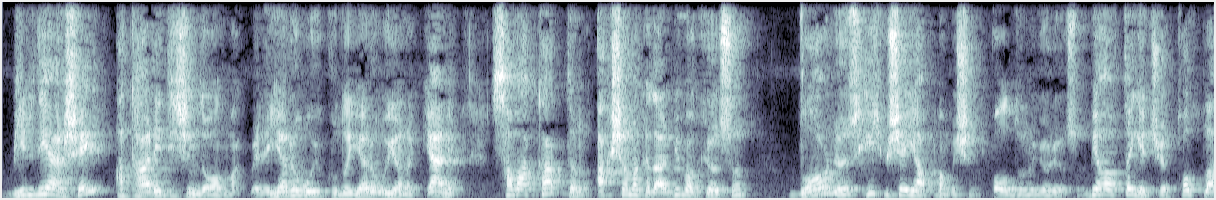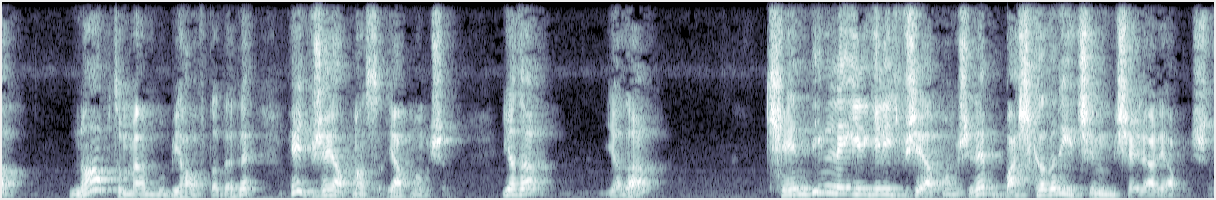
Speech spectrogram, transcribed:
Bir diğer şey atalet içinde olmak. Böyle yarı uykulu, yarı uyanık. Yani sabah kalktın, akşama kadar bir bakıyorsun doğru düz hiçbir şey yapmamışsın olduğunu görüyorsun. Bir hafta geçiyor, topla. Ne yaptım ben bu bir haftada de? Hiçbir şey yapmazsın, yapmamışsın. Ya da ya da kendinle ilgili hiçbir şey yapmamışsın. Hep başkaları için bir şeyler yapmışsın.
